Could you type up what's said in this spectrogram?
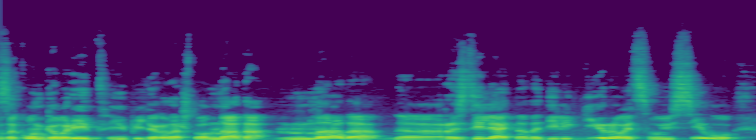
закон говорит Юпитера, да, что надо, надо разделять, надо делегировать свою силу Э,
